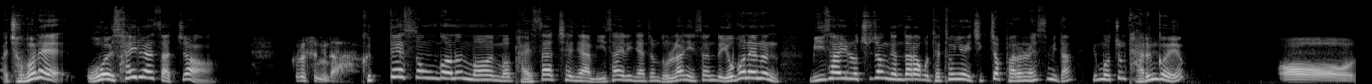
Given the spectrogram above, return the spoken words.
아, 저번에 5월 4일 날 쐈죠? 그렇습니다. 그때 쏜 거는 뭐, 뭐 발사체냐 미사일이냐 좀 논란이 있었는데 이번에는 미사일로 추정된다라고 대통령이 직접 발언을 했습니다. 이거 뭐 좀 다른 거예요? 어,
